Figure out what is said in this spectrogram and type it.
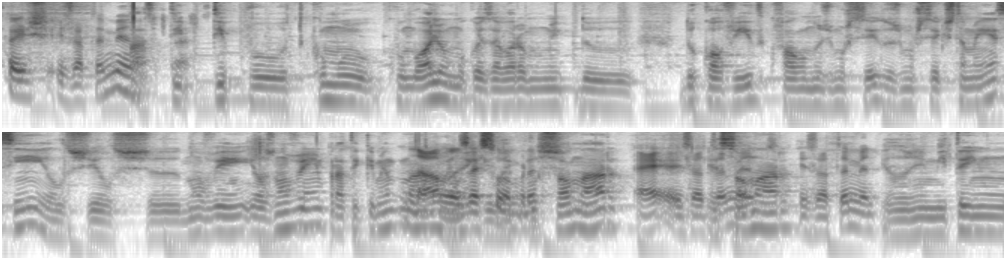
Pois, exatamente. Pá, tipo, tipo, como, como. Olha, uma coisa agora muito do, do Covid que falam nos morcegos. Os morcegos também é assim. Eles, eles, eh, não, veem, eles não veem praticamente nada. Não, eles é, é sombras. É sonar. É, exatamente. É sonar. Exatamente. Eles emitem um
